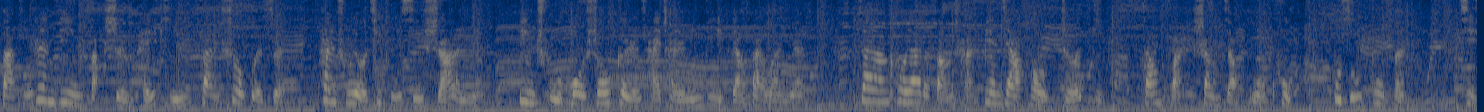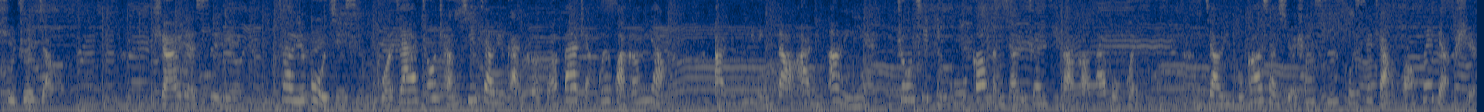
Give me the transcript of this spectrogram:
法庭认定法沈培平犯受贿罪，判处有期徒刑十二年，并处没收个人财产人民币两百万元，在案扣押的房产变价后折抵赃款上缴国库，不足部分继续追缴。十二月四日。教育部举行国家中长期教育改革和发展规划纲要，二零一零到二零二零年中期评估高等教育专题报告发布会，教育部高校学生司副司长王辉表示，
